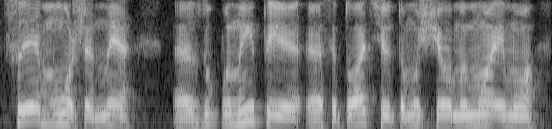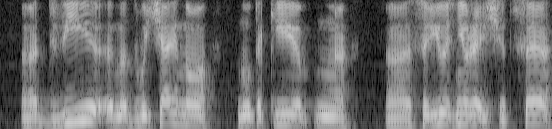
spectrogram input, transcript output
це може не зупинити ситуацію, тому що ми маємо дві надзвичайно ну такі е, серйозні речі: це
